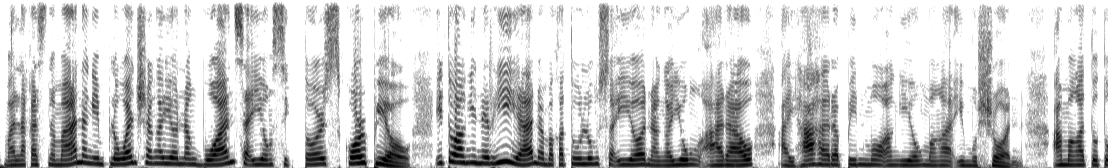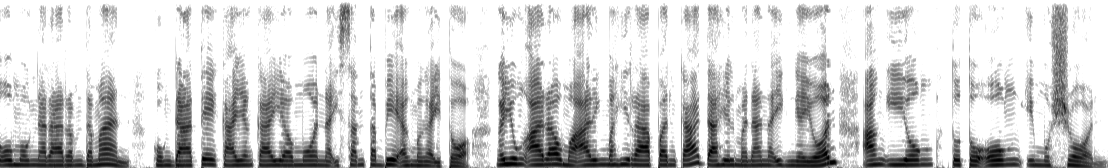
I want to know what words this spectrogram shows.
Malakas naman ang impluensya ngayon ng buwan sa iyong sektor Scorpio. Ito ang enerhiya na makatulong sa iyo na ngayong araw ay haharapin mo ang iyong mga emosyon, ang mga totoo mong nararamdaman. Kung dati kayang-kaya mo na isantabi ang mga ito, ngayong araw maaring mahirapan ka dahil mananaig ngayon ang iyong totoong emosyon.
